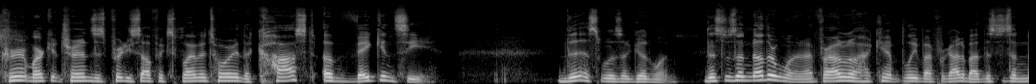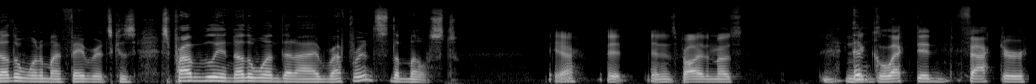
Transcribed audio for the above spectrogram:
Current market trends is pretty self explanatory. The cost of vacancy. This was a good one. This was another one. I, for, I don't know. I can't believe I forgot about it. this. Is another one of my favorites because it's probably another one that I reference the most. Yeah, it and it's probably the most neglected factor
